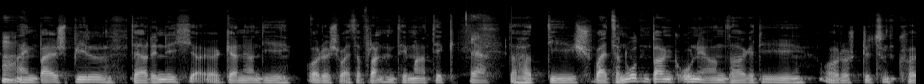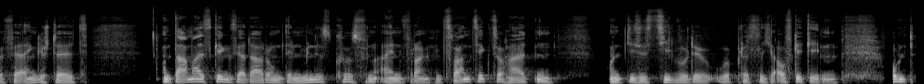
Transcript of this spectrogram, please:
Hm. Ein Beispiel, da erinnere ich äh, gerne an die Euro-Schweizer Franken-Thematik. Ja. Da hat die Schweizer Notenbank ohne Ansage die Euro-Stützungskäufe eingestellt. Und damals ging es ja darum, den Mindestkurs von 1,20 Franken zu halten. Und dieses Ziel wurde urplötzlich aufgegeben. Und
